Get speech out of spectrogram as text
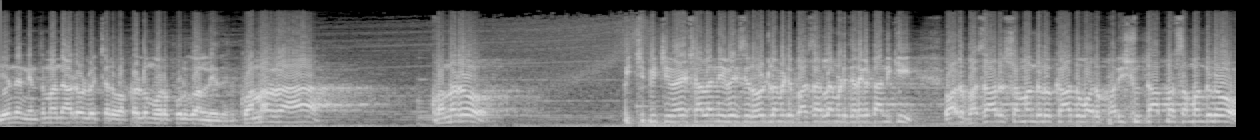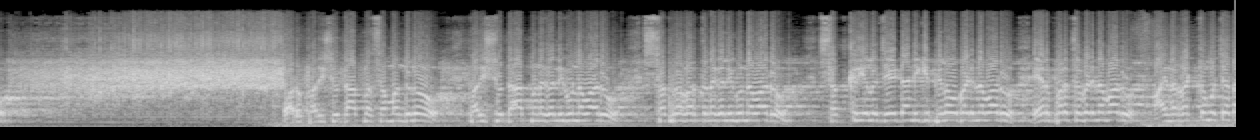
ఏందండి ఇంతమంది ఆడవాళ్ళు వచ్చారు ఒక్కళ్ళు మూర పూలు కొనలేదు. కొనరా కొనరు. పిచ్చి పిచ్చి వేషాలన్నీ వేసి రోడ్ల మీద బజార్ల మీద తిరగటానికి వారు బజారు సంబంధులు కాదు వారు పరిశుద్ధాత్మ సంబంధులు. వారు పరిశుద్ధాత్మ సంబంధులు పరిశుద్ధాత్మను కలిగి ఉన్నవారు సత్ప్రవర్తన కలిగి ఉన్నవారు సత్క్రియలు చేయడానికి పిలువబడిన వారు ఏర్పరచబడిన వారు ఆయన రక్తము చేత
